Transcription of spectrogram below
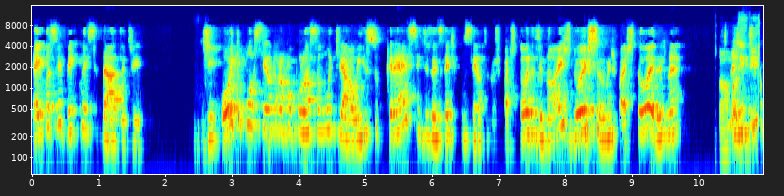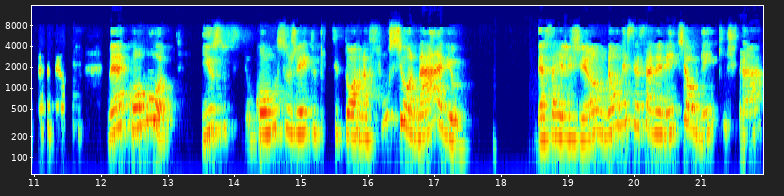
E aí você vem com esse dado de, de 8% da população mundial, e isso cresce 16% nos pastores, e nós dois somos pastores, né? Vamos a gente começa a ver, né, como isso, como o sujeito que se torna funcionário dessa religião, não necessariamente alguém que está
